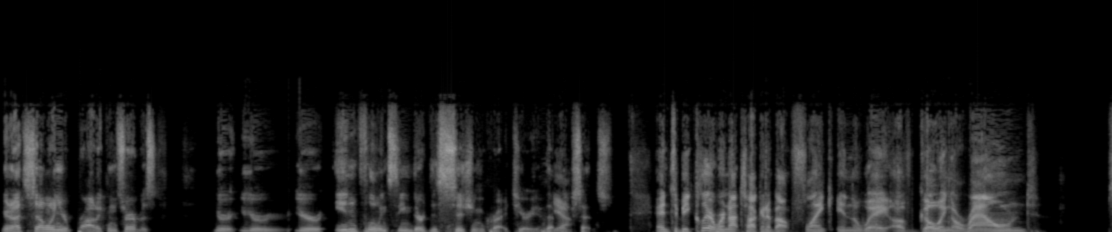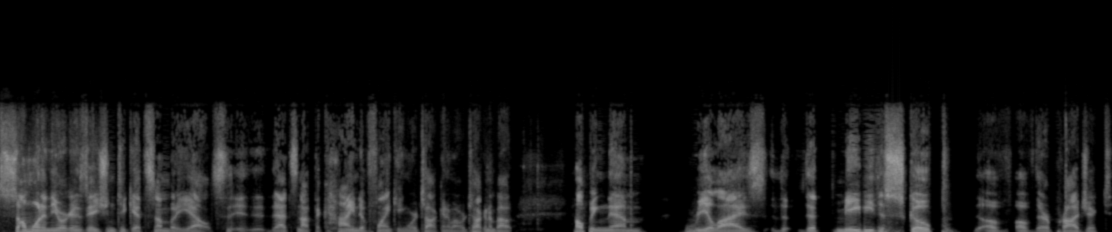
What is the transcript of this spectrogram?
you're not selling your product and service. You're you're you're influencing their decision criteria. If that Yeah. makes sense. And to be clear, we're not talking about flank in the way of going around someone in the organization to get somebody else. That's not the kind of flanking we're talking about. We're talking about helping them realize th- that maybe the scope of of their project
